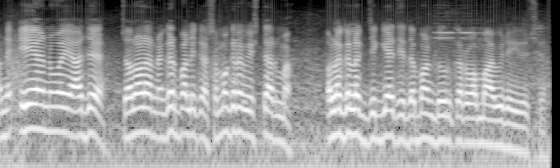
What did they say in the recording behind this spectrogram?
અને એ અન્વયે આજે ચલાળા નગરપાલિકા સમગ્ર વિસ્તારમાં અલગ અલગ જગ્યાએથી દબાણ દૂર કરવામાં આવી રહ્યું છે.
